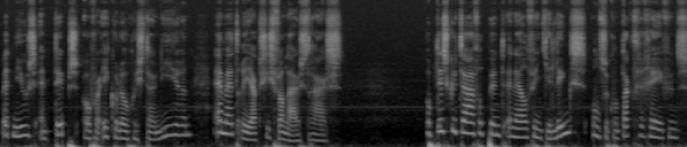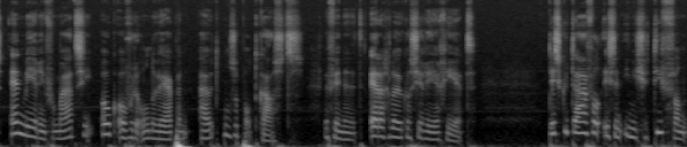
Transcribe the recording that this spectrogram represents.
met nieuws en tips over ecologisch tuinieren en met reacties van luisteraars. Op discutafel.nl vind je links, onze contactgegevens en meer informatie ook over de onderwerpen uit onze podcasts. We vinden het erg leuk als je reageert. Discutafel is een initiatief van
